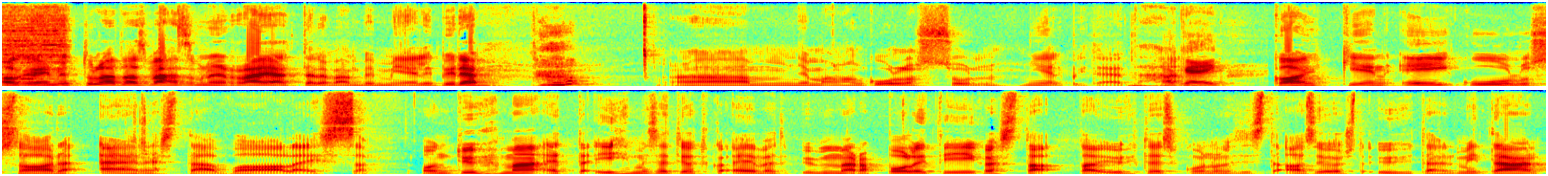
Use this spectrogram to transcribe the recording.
Okei, nyt tulee taas vähän semmoinen räjäyttelevämpi mielipide. Um, ja mä haluan kuulla sun mielipiteen tähän. Okei. Kaikkien ei kuulu saada äänestää vaaleissa. On tyhmää, että ihmiset, jotka eivät ymmärrä politiikasta tai yhteiskunnallisista asioista yhtään mitään,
